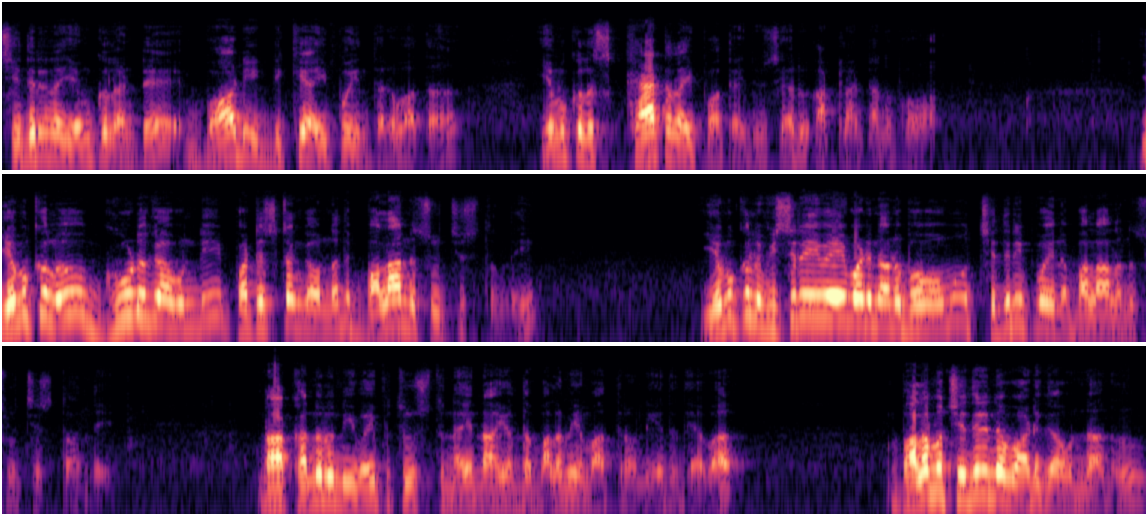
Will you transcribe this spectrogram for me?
చెదిరిన ఎముకలు అంటే బాడీ డికే అయిపోయిన తర్వాత ఎముకలు స్కాటర్ అయిపోతాయి చూశారు? అట్లాంటి అనుభవం. ఎముకలు గూడుగా ఉండి పటిష్టంగా ఉన్నది బలాన్ని సూచిస్తుంది. ఎముకలు విసిరేవేయబడిన అనుభవము చెదిరిపోయిన బలాలను సూచిస్తోంది. నా కన్నులు నీ వైపు చూస్తున్నాయి నా యొద్ద బలమే మాత్రం లేదు దేవా. బలము చెదిరిన వాడిగా ఉన్నాను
